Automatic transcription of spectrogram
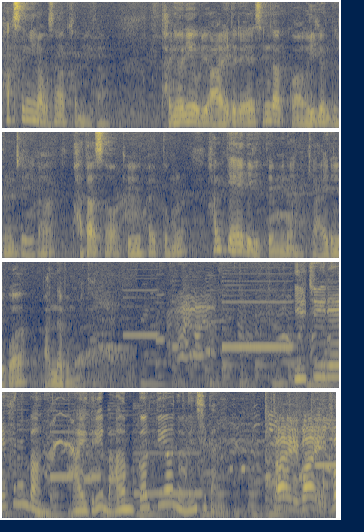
학생이라고 생각합니다. 당연히 우리 아이들의 생각과 의견들을 저희가 받아서 교육 활동을 함께 해야 되기 때문에 이렇게 아이들과 만나봅니다. 일주일에 한 번 아이들이 마음껏 뛰어노는 시간. 가위바위보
